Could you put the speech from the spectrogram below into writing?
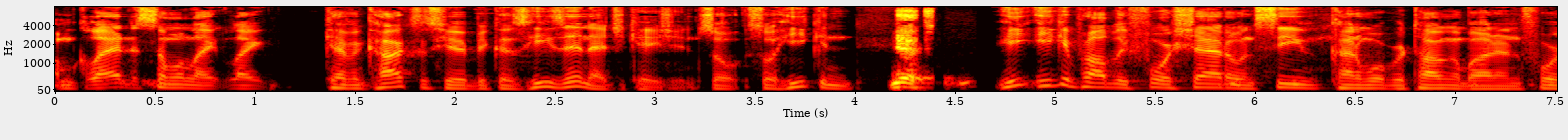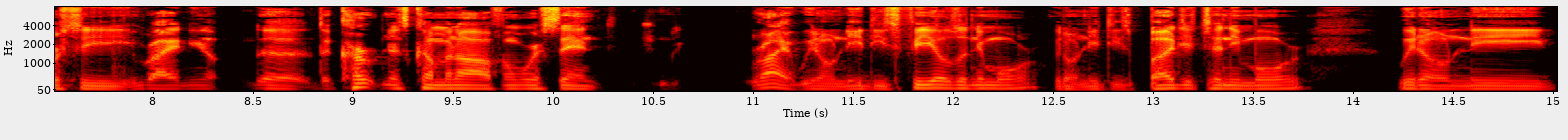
I'm glad that someone like like Kevin Cox is here because he's in education, so so he can Yes. he, he can probably foreshadow and see kind of what we're talking about and foresee right. You know, the the curtain is coming off, and we're saying, right, we don't need these fields anymore. We don't need these budgets anymore. We don't need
